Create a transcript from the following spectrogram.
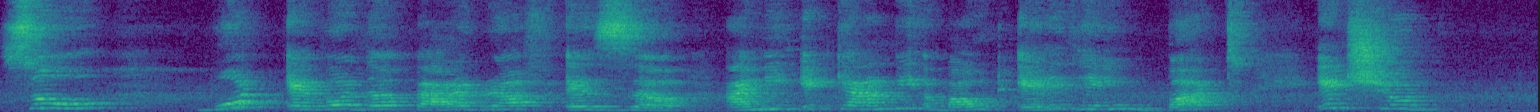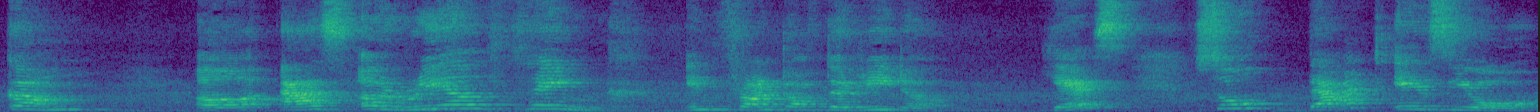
So whatever the paragraph is uh, i mean it can be about anything but it should come uh, as a real thing in front of the reader. Yes? So that is your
